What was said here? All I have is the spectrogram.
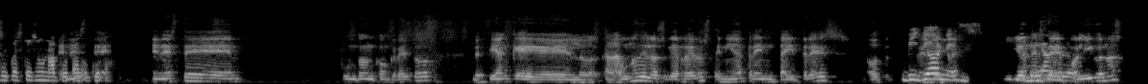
gráficos que es una En puta este, locura. en este punto en concreto, decían que lo- cada uno de los guerreros tenía 33 o 33 Billones. millones de, polígonos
